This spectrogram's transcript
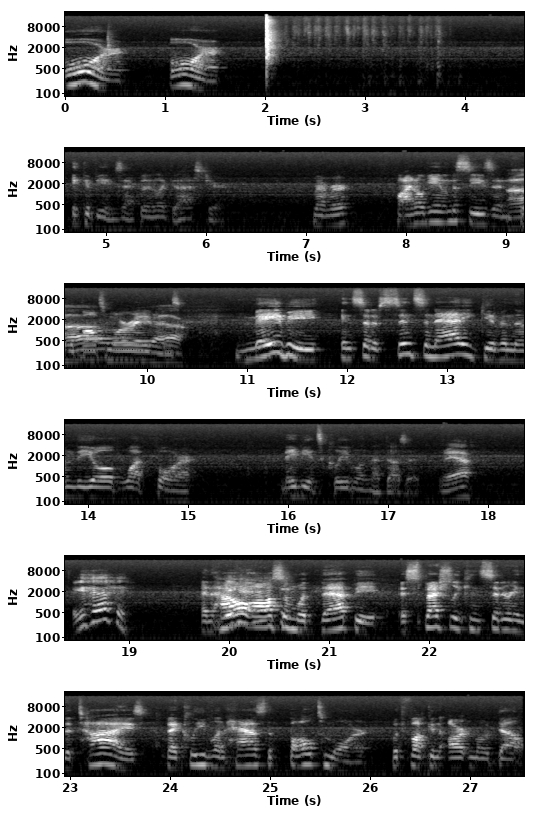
or, or it could be exactly like last year. Remember, final game of the season for the Baltimore Oh, Ravens. yeah. Maybe instead of Cincinnati giving them the old what for, maybe it's Cleveland that does it. Yeah. Yeah. And how Yeah. awesome would that be, especially considering the ties that Cleveland has to Baltimore with fucking Art Modell?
